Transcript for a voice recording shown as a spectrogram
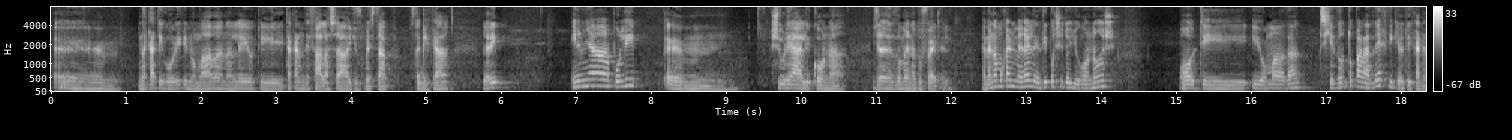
Ε, να κατηγορεί την ομάδα, να λέει ότι τα κάνετε θάλασσα, you've messed up στα αγγλικά. Δηλαδή, είναι μια πολύ ε, σουρεάλ εικόνα για τα δεδομένα του Φέτελ. Εμένα μου κάνει μεγάλη εντύπωση το γεγονός ότι η ομάδα σχεδόν το παραδέχτηκε ότι έκανε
